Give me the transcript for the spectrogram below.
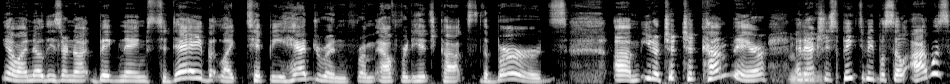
you know, I know these are not big names today, but like Tippi Hedren from Alfred Hitchcock's The Birds, um, you know, to, to come there and actually speak to people. So I was,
